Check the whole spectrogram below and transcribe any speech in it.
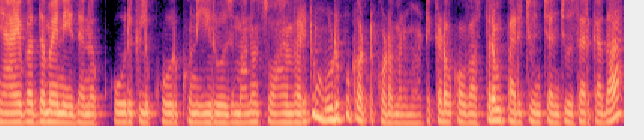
న్యాయబద్ధమైన ఏదైనా కోరికలు కోరుకుని ఈరోజు మనం స్వామివారికి ముడుపు కట్టుకోవడం అనమాట ఇక్కడ ఒక వస్త్రం పరిచి ఉంచాను చూసారు కదా?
